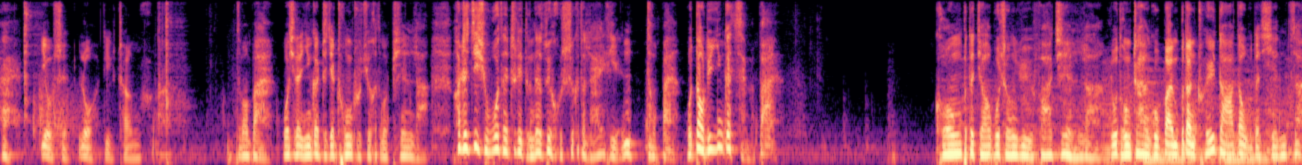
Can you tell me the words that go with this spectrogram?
唉，又是落地成盒。怎么办？我现在应该直接冲出去和他们拼了，还是继续窝在这里等待最后时刻的来临？怎么办？我到底应该怎么办？恐怖的脚步声愈发近了，如同战鼓般不断捶打到我的心脏。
